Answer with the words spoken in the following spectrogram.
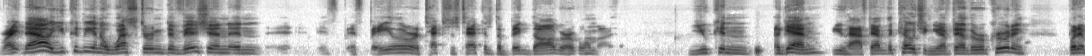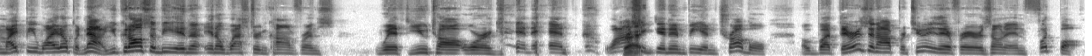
right now you could be in a Western division, and if, if Baylor or Texas Tech is the big dog or Oklahoma, you can again, you have to have the coaching, you have to have the recruiting, but it might be wide open. Now you could also be in a in a Western conference with Utah, Oregon, and Washington and be in trouble. But there is an opportunity there for Arizona in football.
